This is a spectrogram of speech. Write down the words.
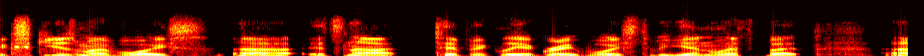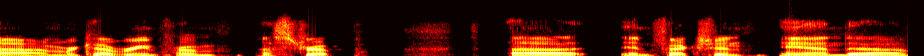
excuse my voice. Uh, it's not typically a great voice to begin with, but uh, I'm recovering from a strep uh, infection, and uh,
